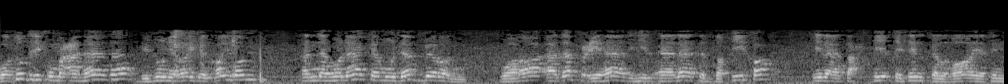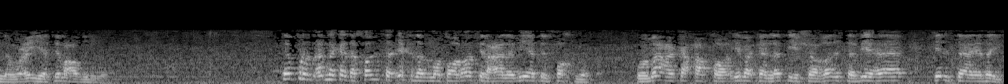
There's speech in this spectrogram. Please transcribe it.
وتدرك مع هذا بدون ريب أيضا أن هناك مدبرا وراء دفع هذه الآلات الدقيقة إلى تحقيق تلك الغاية النوعية العظيمة. افرض أنك دخلت إحدى المطارات العالمية الفخمة. ومعك حقائبك التي شغلت بها كلتا يديك.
